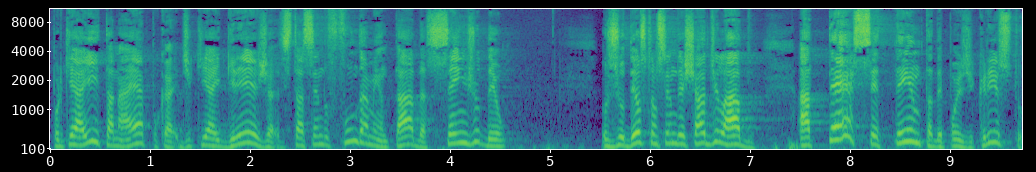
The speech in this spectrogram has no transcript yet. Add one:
Porque aí está na época de que a igreja está sendo fundamentada sem judeu. Os judeus estão sendo deixados de lado. Até 70 depois de Cristo,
